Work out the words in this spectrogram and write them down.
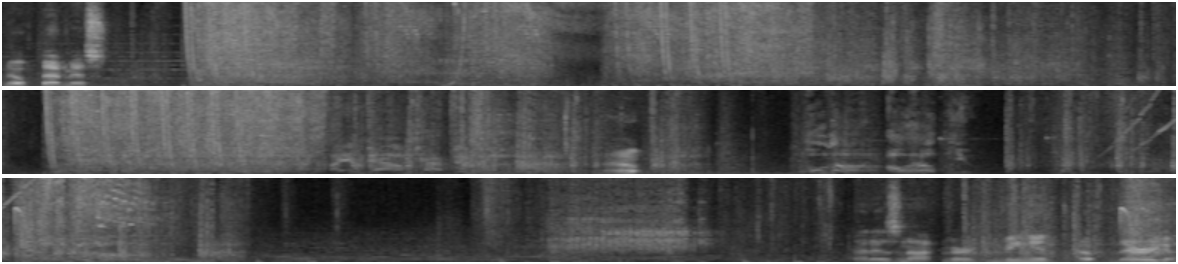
Nope, that missed. Nope. Hold on, I'll help you. That is not very convenient. Oh, there we go.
